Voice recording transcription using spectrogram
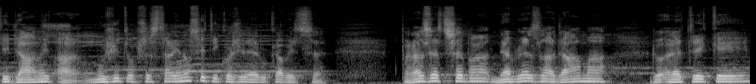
Ty dámy a muži to přestali nosit, ty kožené rukavice. V Praze třeba nevlezla dáma do elektriky,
